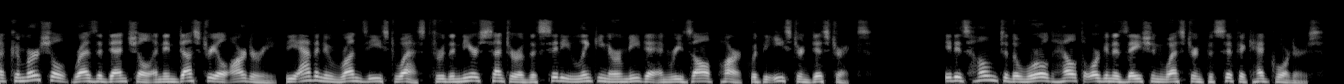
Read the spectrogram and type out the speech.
A commercial, residential and industrial artery, the avenue runs east-west through the near center of the city linking Ermita and Rizal Park with the eastern districts. It is home to the World Health Organization Western Pacific headquarters.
